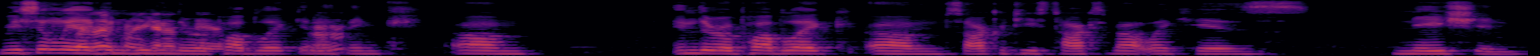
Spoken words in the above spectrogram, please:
Recently, I've been reading the. Republic, and I Mhm. think um, in the Republic, um, Socrates talks about like his nation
